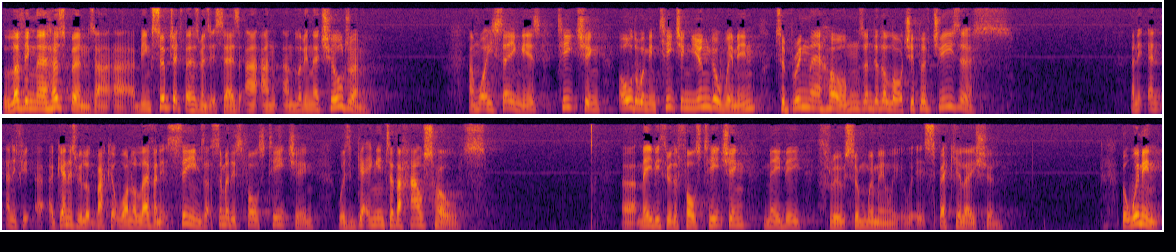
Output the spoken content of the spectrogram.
Loving their husbands, uh, uh, being subject to their husbands, it says, uh, and, and loving their children. And what he's saying is teaching older women, teaching younger women to bring their homes under the lordship of Jesus. And, and, and if you, again, as we look back at 111, it seems that some of this false teaching was getting into the households. Uh, maybe through the false teaching, maybe through some women. We, it's speculation. But women,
